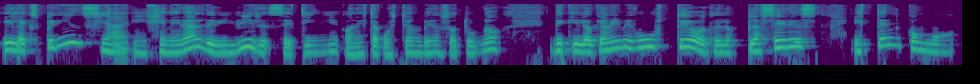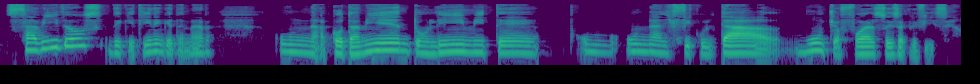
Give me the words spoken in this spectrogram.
la experiencia en general de vivir se tiñe con esta cuestión Venus-Saturno, de que lo que a mí me guste o de los placeres estén como sabidos de que tienen que tener un acotamiento, un límite, una dificultad, mucho esfuerzo y sacrificio.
